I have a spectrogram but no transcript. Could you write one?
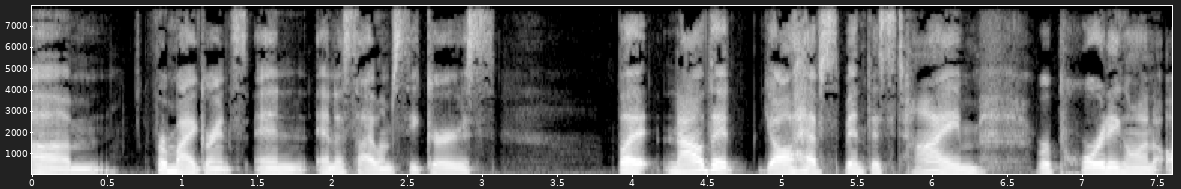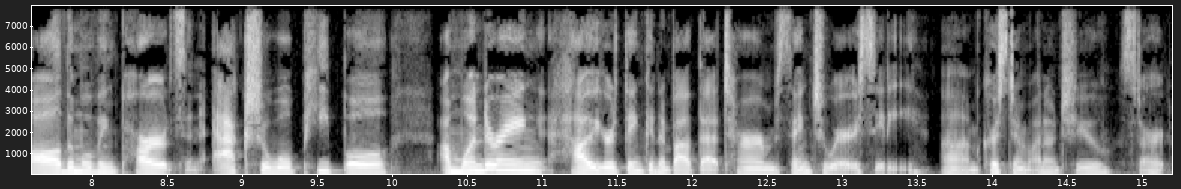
um, for migrants and, and asylum seekers. But now that y'all have spent this time reporting on all the moving parts and actual people, I'm wondering how you're thinking about that term, sanctuary city. Um, Kristen, why don't you start?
